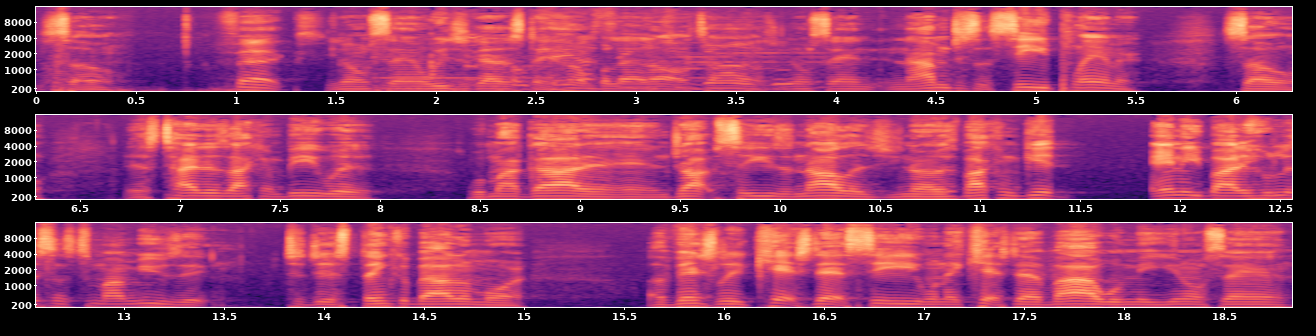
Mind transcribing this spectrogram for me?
So facts. You know what I'm saying? We just gotta stay humble at all times. You know what I'm saying? And I'm just a seed planter. So as tight as I can be with with my God and, and drop seeds of knowledge, you know, if I can get anybody who listens to my music to just think about them or eventually catch that seed when they catch that vibe with me, you know what I'm saying?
